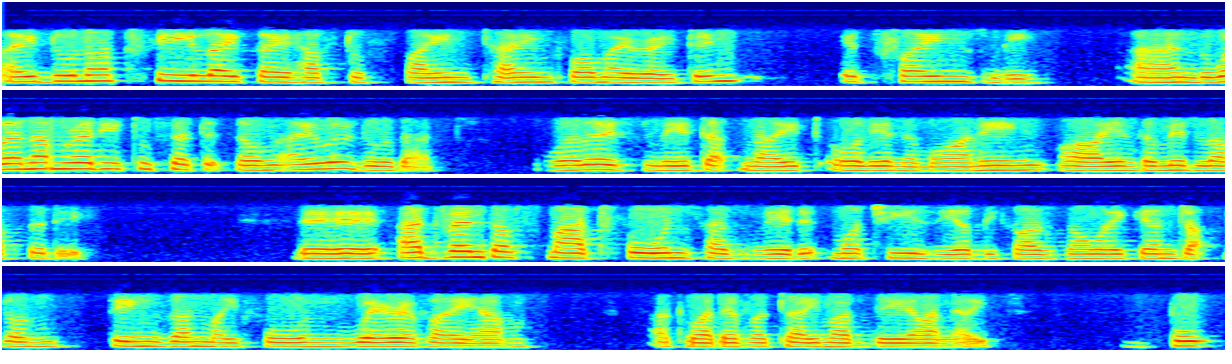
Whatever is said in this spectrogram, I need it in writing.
I do not feel like I have to find time for my writing. It finds me. And when I'm ready to set it down, I will do that, whether it's late at night, early in the morning, or in the middle of the day. The advent of smartphones has made it much easier because now I can jot down things on my phone wherever I am at whatever time of day or night. Books,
